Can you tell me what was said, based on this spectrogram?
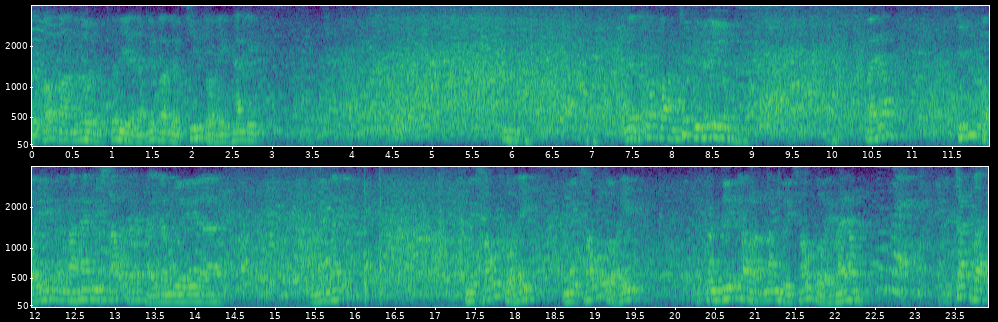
rồi có con luôn có giờ là đứa con được 9 tuổi 20 Nên có con trước khi nó yêu. Phải không? 9 tuổi mà 26 đã phải là 10 ờ, mười mấy? 16 tuổi 16 tuổi. Con cưới nhau là năm 16 tuổi phải không? Chắc vậy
